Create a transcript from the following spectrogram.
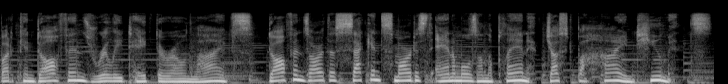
but can dolphins really take their own lives? Dolphins are the second smartest animals on the planet, just behind humans.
